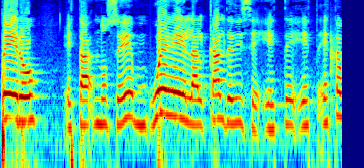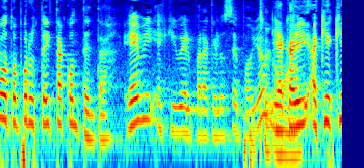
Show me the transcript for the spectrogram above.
pero está, no sé, güey, el alcalde dice, este, este, esta votó por usted y está contenta. Evi Esquivel, para que lo sepa yo. Y acá hay- aquí, aquí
